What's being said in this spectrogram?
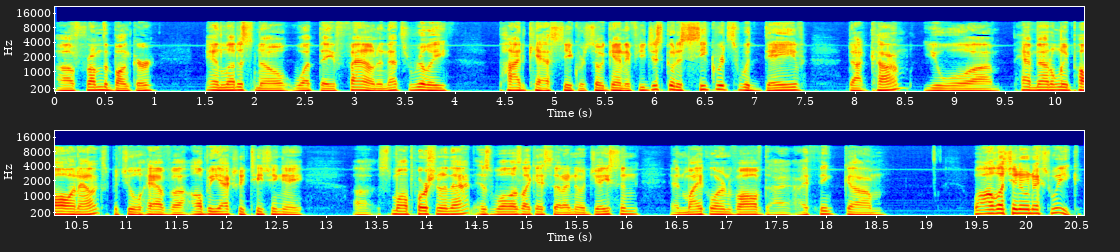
uh, from the bunker and let us know what they found. And that's really podcast secrets. So again, if you just go to secretswithdave.com, you will uh, have not only Paul and Alex, but you'll have uh, I'll be actually teaching a uh, small portion of that, as well as like I said, I know Jason and Michael are involved. I, I think um, well, I'll let you know next week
